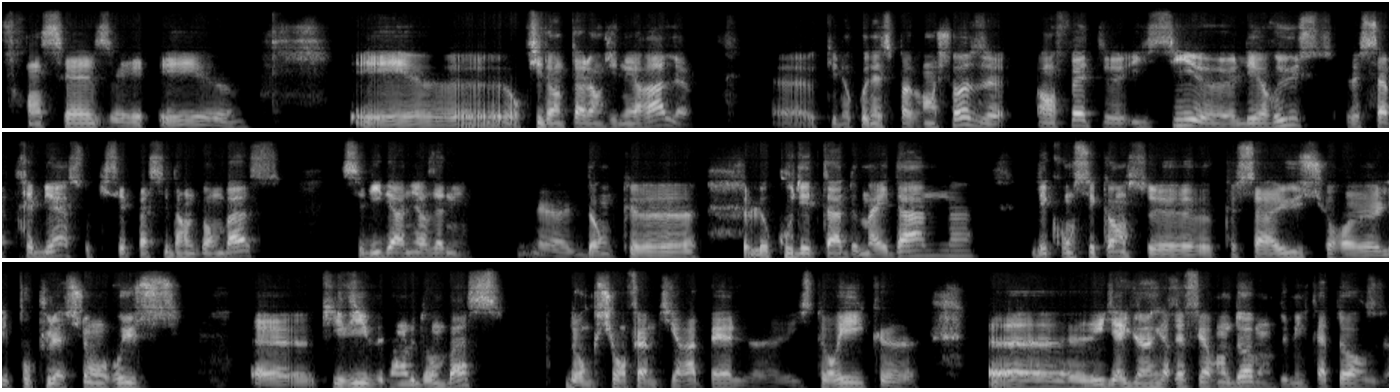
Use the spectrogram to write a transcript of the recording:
française et, occidentale en général, qui ne connaissent pas grand-chose. En fait, ici, les Russes savent très bien ce qui s'est passé dans le Donbass ces dix dernières années. donc, le coup d'État de Maïdan, les conséquences que ça a eu sur les populations russes euh, qui vivent dans le Donbass. Donc, si on fait un petit rappel euh, historique, euh, il y a eu un référendum en 2014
